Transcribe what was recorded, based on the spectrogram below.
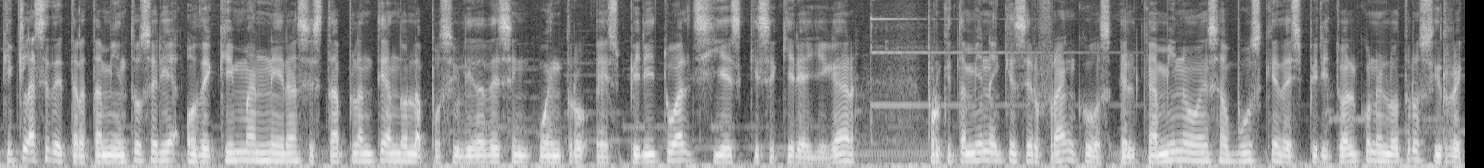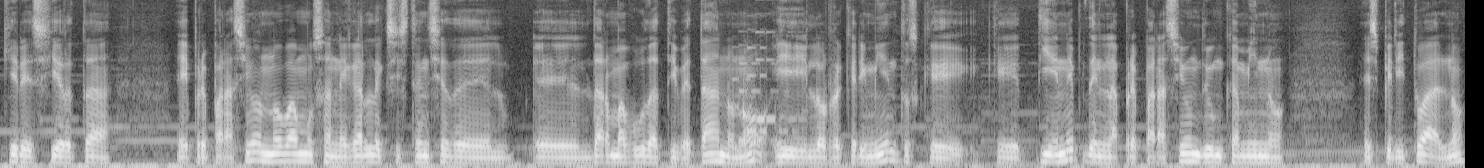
¿qué clase de tratamiento sería o de qué manera se está planteando la posibilidad de ese encuentro espiritual si es que se quiere llegar? Porque también hay que ser francos, el camino, esa búsqueda espiritual con el otro sí requiere cierta eh, preparación, no vamos a negar la existencia del Dharma Buda tibetano, ¿no? Y los requerimientos que, que, tiene en la preparación de un camino espiritual, ¿no?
